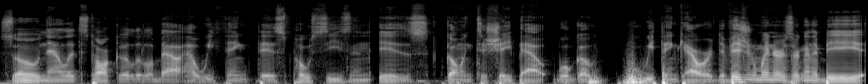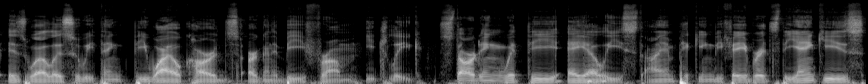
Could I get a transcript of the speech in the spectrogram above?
So now let's talk a little about how we think this postseason is going to shape out. We'll go who we think our division winners are going to be, as well as who we think the wild cards are going to be from each league. Starting with the AL East, I am picking the favorites, the Yankees,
